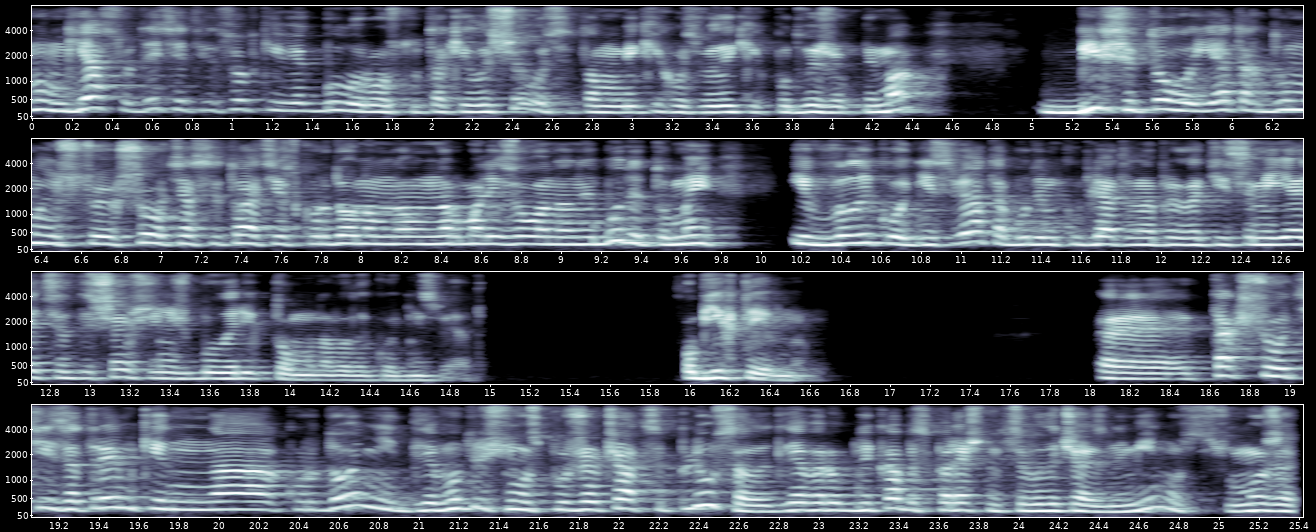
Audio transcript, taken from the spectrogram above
Ну, м'ясо 10% як було росту, так і лишилося. Там якихось великих подвижок нема. Більше того, я так думаю, що якщо ця ситуація з кордоном нормалізована не буде, то ми і в Великодні свята будемо купляти, наприклад, ті самі яйця дешевше, ніж були рік тому на Великодні свята. Об'єктивно. Е, так що ці затримки на кордоні для внутрішнього споживача це плюс, але для виробника, безперечно, це величезний мінус, що може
